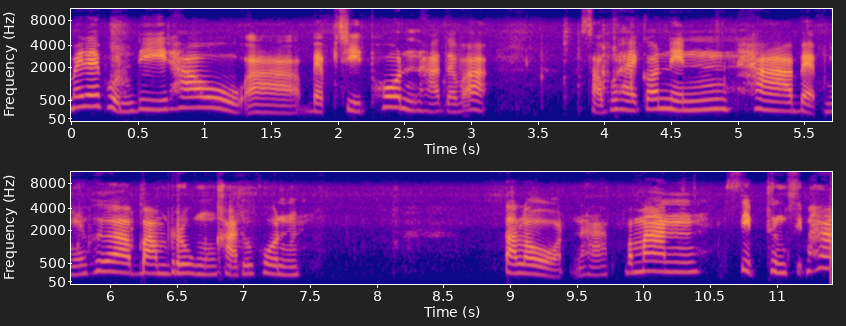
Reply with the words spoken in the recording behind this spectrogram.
ไม่ได้ผลดีเท่าอ่าแบบฉีดพ่นนะคะ แต่ว่าสาวผู้ไทยก็เน้นทาแบบนี้เพื่อบำรุงค่ะ ทุกคนตลอดนะคะ ประมาณสิบถึงสิบห้า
